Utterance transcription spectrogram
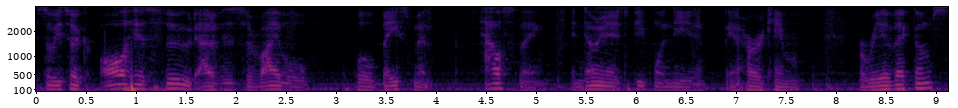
So he took all his food out of his survival little basement house thing and donated it to people in need and, and Hurricane Maria victims.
